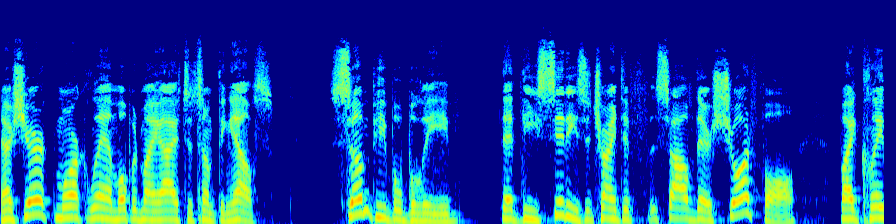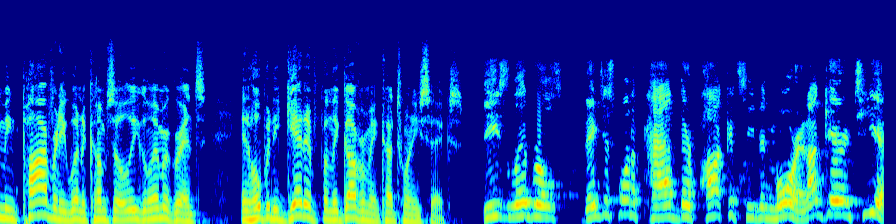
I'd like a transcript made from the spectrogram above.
Now, Sheriff Mark Lamb opened my eyes to something else. Some people believe that these cities are trying to f- solve their shortfall by claiming poverty when it comes to illegal immigrants and hoping to get it from the government. Cut 26. These liberals, they just want to pad their pockets even more. And I guarantee you,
